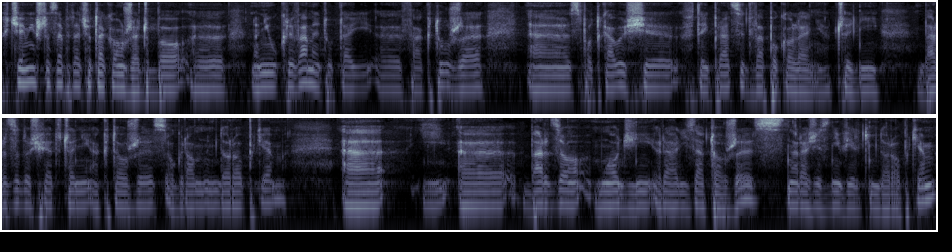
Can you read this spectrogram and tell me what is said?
chciałem jeszcze zapytać o taką rzecz, bo e, no nie ukrywamy tutaj e, faktu, że e, spotkały się w tej pracy dwa pokolenia, czyli bardzo doświadczeni aktorzy z ogromnym dorobkiem i e, bardzo młodzi realizatorzy, z, na razie z niewielkim dorobkiem,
